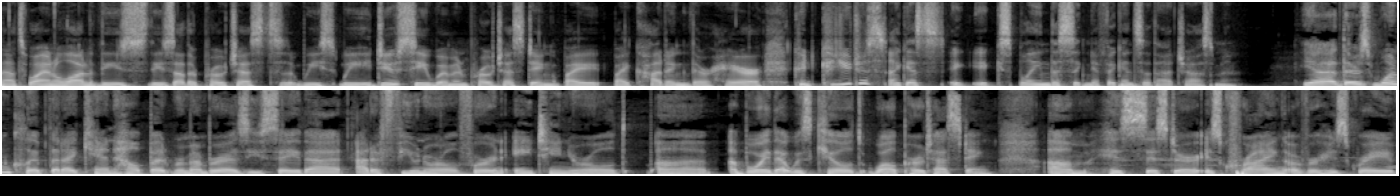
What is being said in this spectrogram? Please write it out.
that's why in a lot of these these other protests, we we do see women protesting by by cutting their hair. Could could you just, I guess, explain the significance of that, Jasmin? Yeah, there's one clip that I can't help but remember as you say that at a funeral for an 18 year old, uh, a boy that was killed while protesting. Um, his sister is crying over his grave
